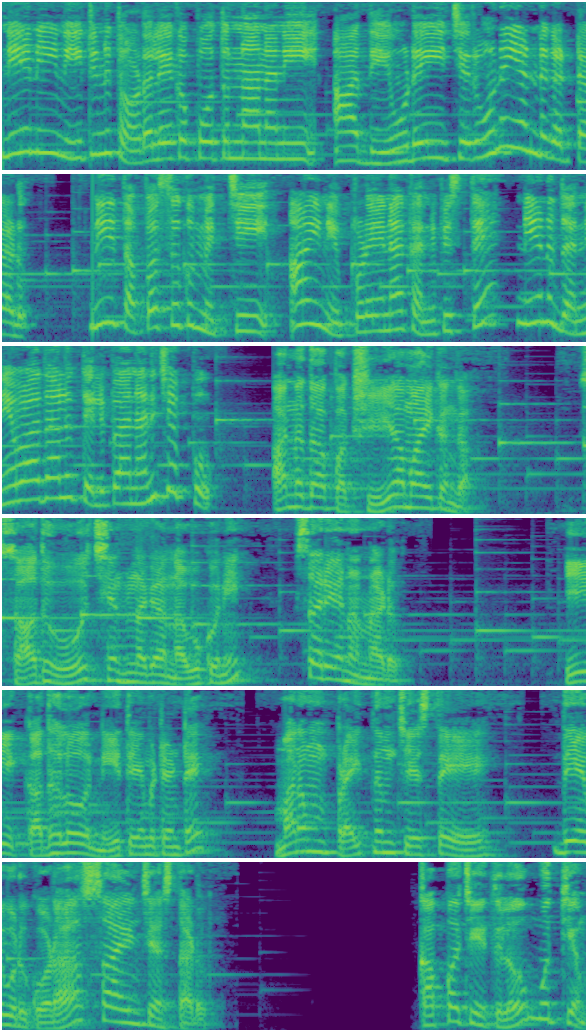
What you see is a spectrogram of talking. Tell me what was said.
నేను ఈ నీటిని తోడలేకపోతున్నానని ఆ దేవుడే ఈ చెరువును ఎండగట్టాడు. నీ తపస్సుకు మెచ్చి ఆయన ఎప్పుడైనా కనిపిస్తే నేను ధన్యవాదాలు తెలిపానని చెప్పు. అన్నదా పక్షి అమాయకంగా. సాధువు చిన్నగా నవ్వుకుని సరేనన్నాడు. ఈ కథలో నీతేమిటంటే మనం ప్రయత్నం చేస్తే దేవుడు కూడా సాయం చేస్తాడు. కప్ప చేతిలో ముత్యం.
